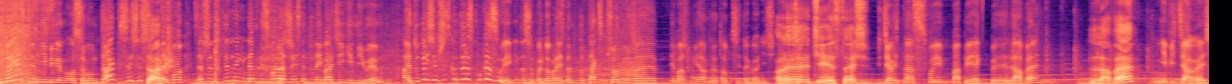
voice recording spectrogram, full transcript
I to jestem niemiłym osobą, tak? W sensie Tak. super, bo zawsze ty, ty na, na mnie zwalasz, że jestem tu najbardziej niemiłym, ale tutaj się wszystko teraz pokazuje. Nie no super, dobra, jestem do tak z przodu, że nie masz mnie nawet opcji dogonić. Ale gdzie jesteś? Widziałeś na swojej mapie jakby lawę? Lawę? Nie widziałeś?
